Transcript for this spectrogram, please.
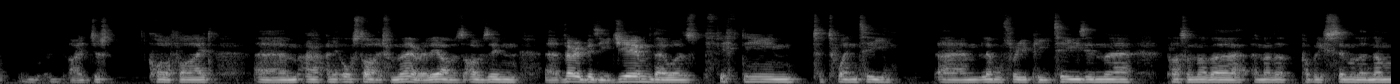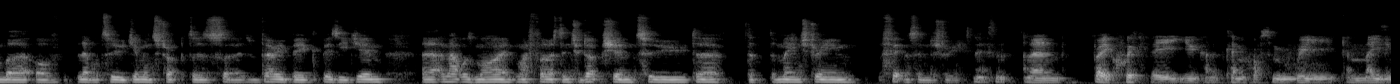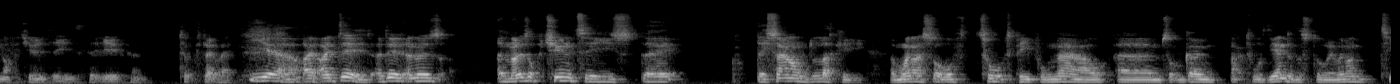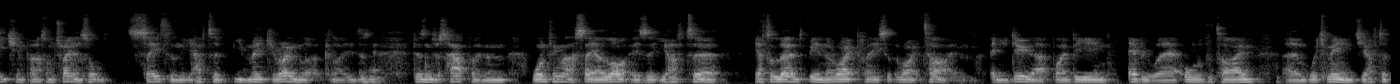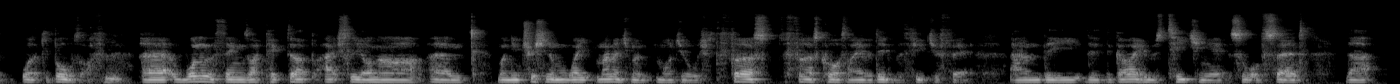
I just qualified. Um, and, it all started from there really. I was I was in a very busy gym. There was 15 to 20 um, level 3 PTs in there plus another another probably similar number of level 2 gym instructors. So it's a very big busy gym uh, and that was my my first introduction to the the, the mainstream fitness industry. Excellent. And then very quickly, you kind of came across some really amazing opportunities that you kind of took straight away. Yeah, I, I did, I did, and those and those opportunities they they sound lucky. And when I sort of talk to people now, um, sort of going back towards the end of the story, when I'm teaching personal training, I sort of say to them that you have to you make your own luck. Like it doesn't Yeah. doesn't just happen. And one thing that I say a lot is that you have to you have to learn to be in the right place at the right time, and you do that by being everywhere all of the time, um, which means you have to work your balls off. Hmm. Uh, one of the things I picked up actually on our um, my nutrition and weight management module, which was the first first course I ever did with Future Fit, and the, the, the guy who was teaching it sort of said that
